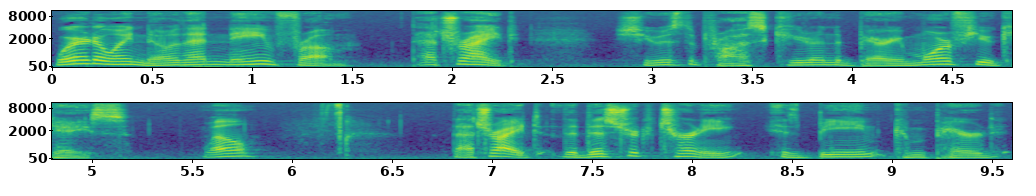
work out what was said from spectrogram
Where do I know that name from? That's right. She was the prosecutor in the Barry Morphew case. Well, that's right. The district attorney is being compared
